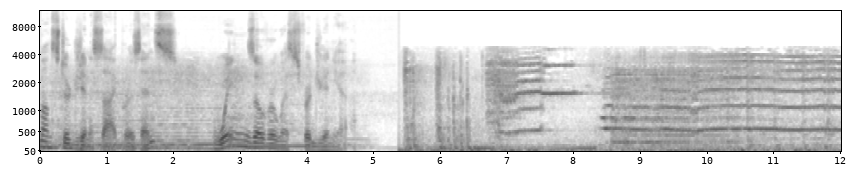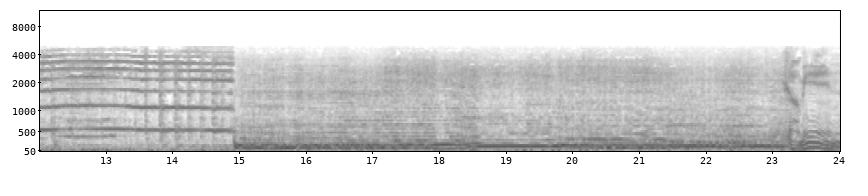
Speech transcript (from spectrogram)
Monster Genocide presents Wings over West Virginia. Come in.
